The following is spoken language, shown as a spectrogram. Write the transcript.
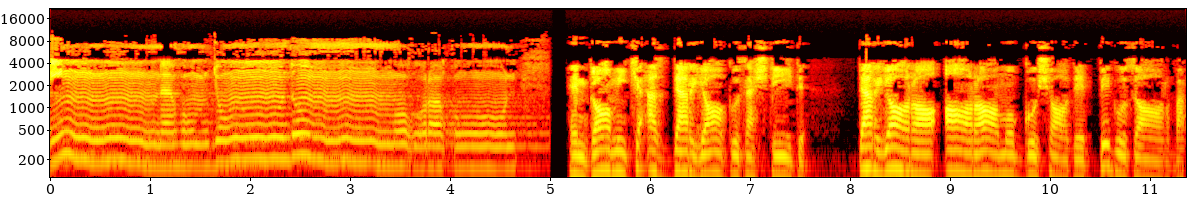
انهم جند مغرقون. هنگامی که از دریا گذشتید دریا را آرام و گشاده بگذار و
